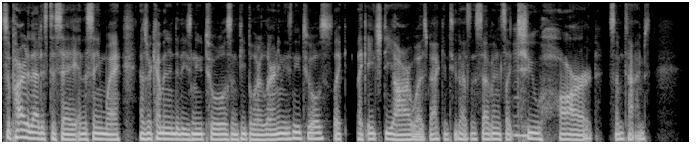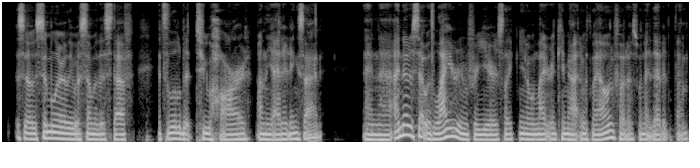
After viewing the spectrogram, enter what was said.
So part of that is to say, in the same way as we're coming into these new tools and people are learning these new tools, like like HDR was back in 2007, it's like Mhm. too hard sometimes. So similarly with some of this stuff, it's a little bit too hard on the editing side. And uh, I noticed that with Lightroom for years. Like you know, when Lightroom came out, and with my own photos when I edited them,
